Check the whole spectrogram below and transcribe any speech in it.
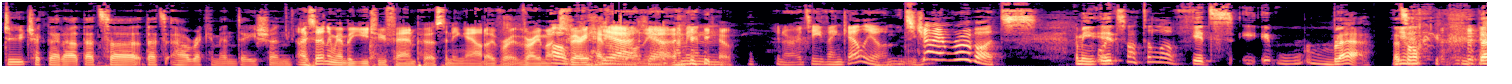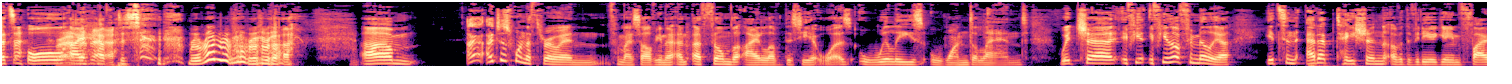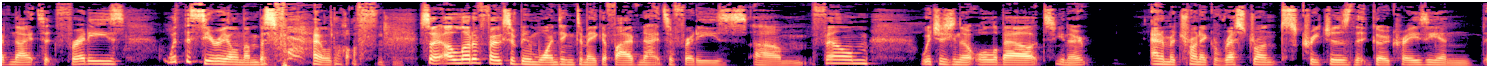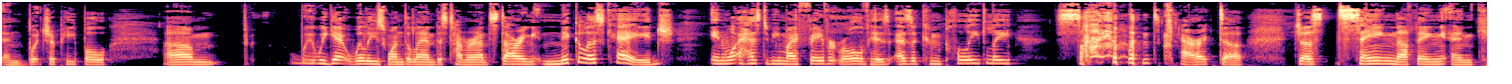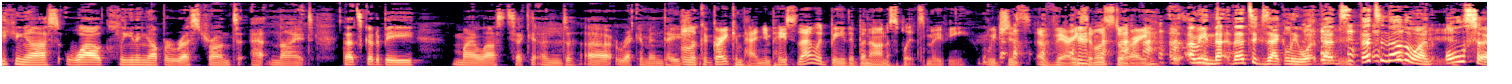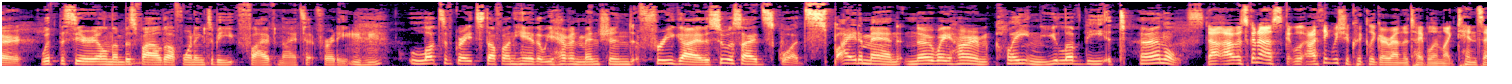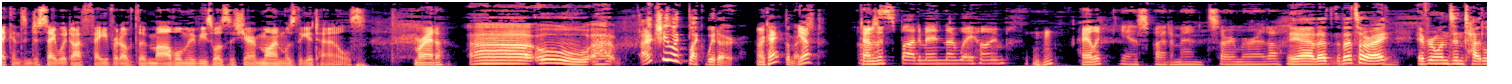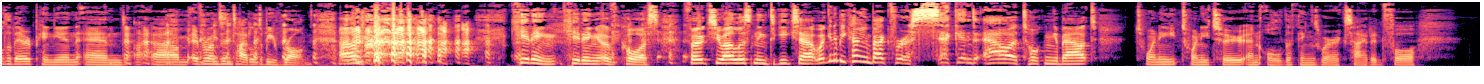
Do check that out. That's, uh, that's our recommendation. I certainly remember you two fan personing out over it very much, very heavily Oh, yeah, on the. yeah. uh, I mean, you know. you know, it's Evangelion. It's giant robots. I mean, it's, not to love? it's, it, blah. That's all, that's all I have to say. um, I, I just want to throw in for myself, you know, a, a film that I loved this year was Willy's Wonderland, which, uh, if you, if you're not familiar, it's an adaptation of the video game Five Nights at Freddy's with the serial numbers filed off. so a lot of folks have been wanting to make a Five Nights at Freddy's, um, film, which is, you know, all about, you know, animatronic restaurant creatures that go crazy and, and butcher people. Um, we, we get Willy's Wonderland this time around starring Nicolas Cage in what has to be my favorite role of his as a completely silent character, just saying nothing and kicking ass while cleaning up a restaurant at night. That's got to be my last second uh, recommendation. Look, a great companion piece to that would be the Banana Splits movie, which is a very similar story. I mean, that, that's exactly what, that's, that's another one. Also, with the serial numbers filed off, wanting to be Five Nights at Freddy. Lots of great stuff on here that we haven't mentioned. Free Guy, The Suicide Squad, Spider-Man, No Way Home, Clayton, you love the Eternals. Now, I was going to ask, well, I think we should quickly go around the table in like 10 seconds and just say what our favorite of the Marvel movies was this year, and mine was The Eternals. Miranda? Uh, oh, uh, I actually like Black Widow. Okay. The most. Yep. Tamsin? Spider-Man No Way Home. Haley? Yeah, Spider Man. Sorry, Miranda. Yeah, that, that's all right. Everyone's entitled to their opinion, and um, everyone's entitled to be wrong. Um, kidding, kidding, of course. Folks, you are listening to Geeks Out. We're going to be coming back for a second hour talking about 2022 and all the things we're excited for.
